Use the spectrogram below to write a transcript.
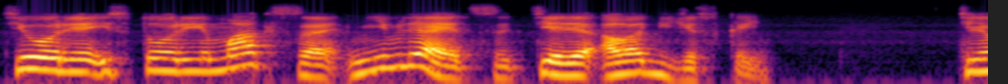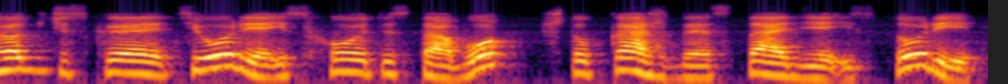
теория истории Макса не является телеологической. Телеологическая теория исходит из того, что каждая стадия истории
